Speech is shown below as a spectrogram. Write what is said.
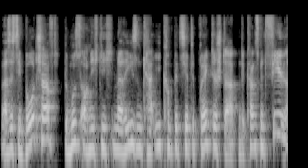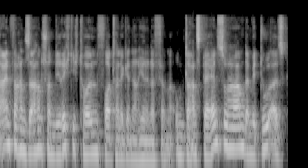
Was ist die Botschaft? Du musst auch nicht, nicht immer riesen KI-komplizierte Projekte starten. Du kannst mit vielen einfachen Sachen schon die richtig tollen Vorteile generieren in der Firma, um Transparenz zu haben, damit du als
